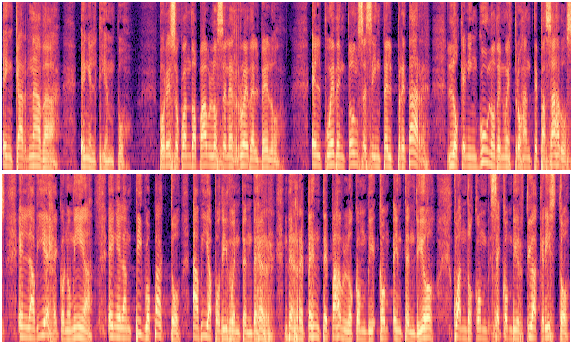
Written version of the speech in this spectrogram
encarnada en el tiempo. Por eso cuando a Pablo se le rueda el velo, él puede entonces interpretar lo que ninguno de nuestros antepasados en la vieja economía, en el antiguo pacto, había podido entender. De repente Pablo entendió cuando se convirtió a Cristo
